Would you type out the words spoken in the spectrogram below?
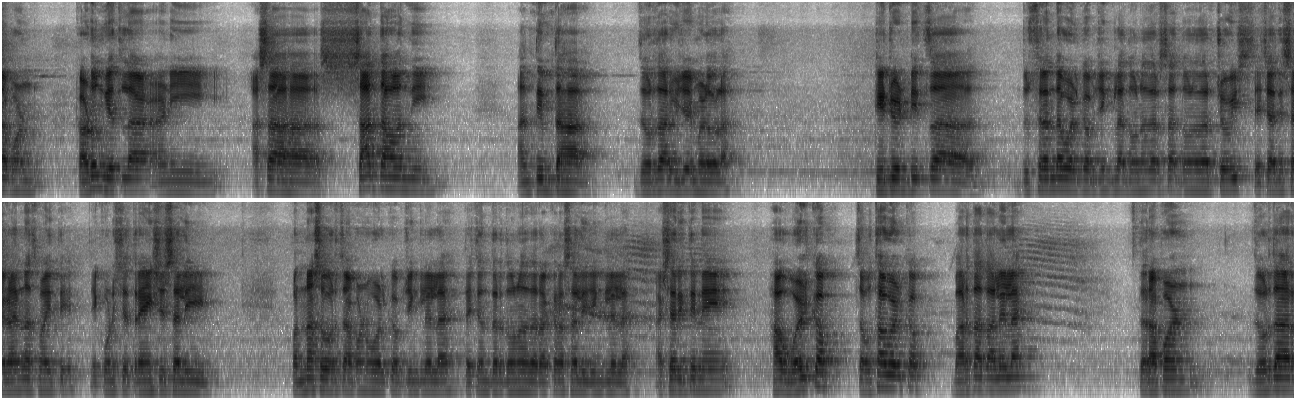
आपण काढून घेतला आणि असा हा सात धावांनी अंतिमत जोरदार विजय मिळवला. टी ट्वेंटीचा दुसऱ्यांदा वर्ल्ड कप जिंकला दोन हजार सात दोन हजार चोवीस त्याच्या आधी सगळ्यांनाच माहिती आहे. एकोणीसशे त्र्याऐंशी साली पन्नास ओव्हरचा आपण वर्ल्ड कप जिंकलेला आहे. त्याच्यानंतर दोन हजार अकरा साली जिंकलेला आहे. अशा रीतीने हा वर्ल्ड कप चौथा वर्ल्ड कप भारतात आलेला आहे. तर आपण जोरदार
